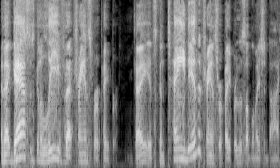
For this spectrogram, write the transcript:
And that gas is going to leave that transfer paper. Okay, it's contained in the transfer paper, the sublimation dye,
